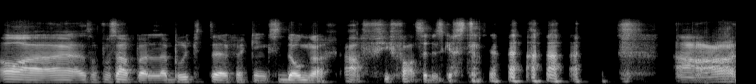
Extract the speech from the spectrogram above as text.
Og, eh, som for eksempel brukte fuckings donger. Ja, fy faen, så disgusting. ah,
